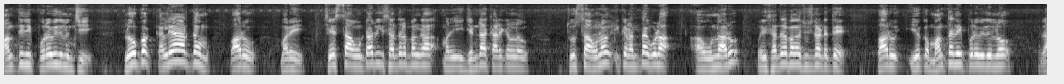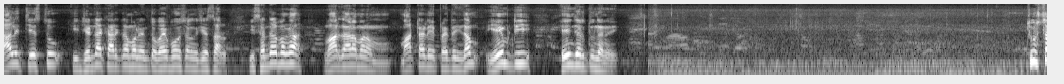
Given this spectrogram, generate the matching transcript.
మంత్రి పురవిధి నుంచి లోక కళ్యాణార్థం వారు మరి చేస్తూ ఉంటారు. ఈ సందర్భంగా మరి ఈ జెండా కార్యక్రమంలో చూస్తూ ఉన్నాం. ఇక్కడంతా కూడా ఉన్నారు. మరి ఈ సందర్భంగా చూసినట్టయితే వారు ఈ యొక్క మంతని పురవీధుల్లో ర్యాలీ చేస్తూ ఈ జెండా కార్యక్రమాలు ఎంతో వైభవసంగా చేస్తారు. ఈ సందర్భంగా వారి ద్వారా మనం మాట్లాడే ప్రయత్నిద్దాం. ఏమిటి ఏం జరుగుతుందనేది? చూస్తూ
